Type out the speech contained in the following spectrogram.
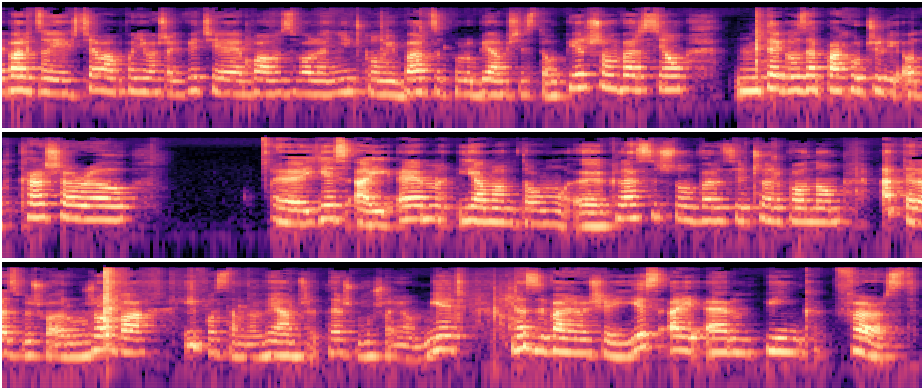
Y, bardzo je chciałam, ponieważ jak wiecie, byłam zwolenniczką i bardzo polubiłam się z tą pierwszą wersją tego zapachu, czyli od Cacharel. E, yes I am, ja mam tą e, klasyczną wersję czerwoną, a teraz wyszła różowa i postanowiłam, że też muszę ją mieć. Nazywają się Yes I am Pink First.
